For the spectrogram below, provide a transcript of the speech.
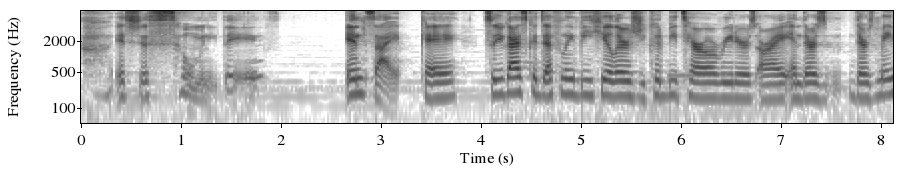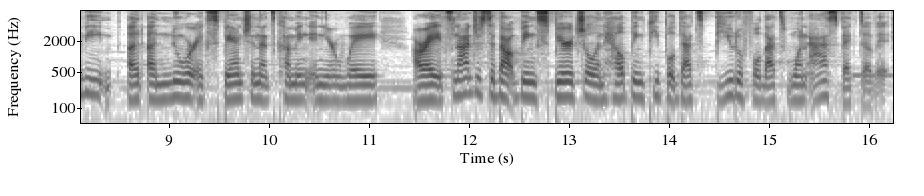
It's just so many things. Insight, okay? So you guys could definitely be healers. You could be tarot readers, all right? And there's there's maybe a, a newer expansion that's coming in your way all right. It's not just about being spiritual and helping people. That's beautiful. That's one aspect of it.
